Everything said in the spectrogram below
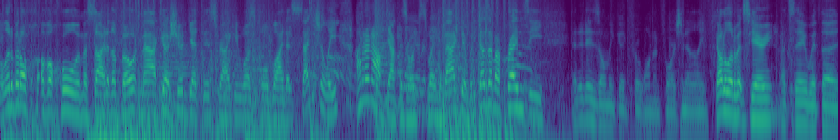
A little bit of, a hole in the side of the boat. MAKKA should get this frag. He was full blind. Essentially, I don't know if dephh is going to swing the back there, but he does have a frenzy. And it is only good for one, unfortunately. Got a little bit scary, I'd say, with uh,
